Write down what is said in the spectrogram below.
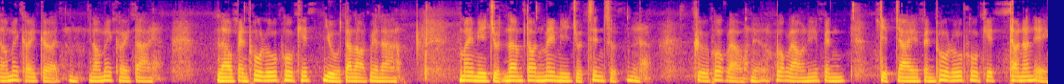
เราไม่เคยเกิด เราไม่เคยตาย เราเป็นผู้รู้ผู้คิดอยู่ตลอดเวลา ไม่มีจุดเริ่มต้น ไม่มีจุดสิ้นสุด คือพวกเราเนี่ย พวกเรานี้เป็นจิตใจเป็นผู้รู้ผู้คิดเท่านั้นเอง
